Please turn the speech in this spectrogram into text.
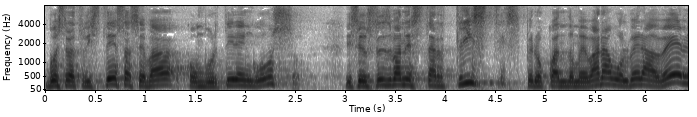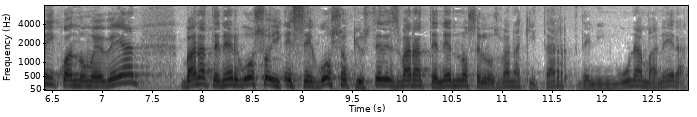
vuestra tristeza se va a convertir en gozo. Dice, ustedes van a estar tristes, pero cuando me van a volver a ver y cuando me vean, van a tener gozo y ese gozo que ustedes van a tener no se los van a quitar de ninguna manera.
